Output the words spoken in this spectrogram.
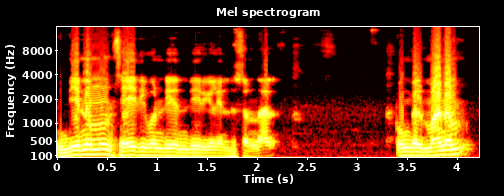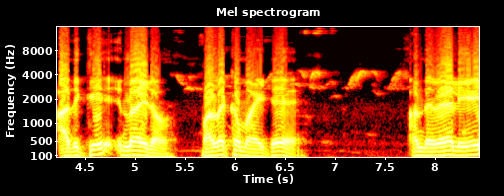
தினமும் செய்து கொண்டிருந்தீர்கள் என்று சொன்னால் உங்கள் மனம் அதுக்கு என்ன பழக்கம் பழக்கமாயிட்டு அந்த வேலையை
